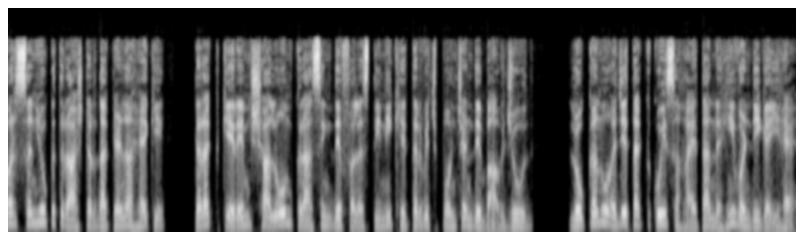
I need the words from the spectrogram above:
ਪਰ ਸੰਯੁਕਤ ਰਾਸ਼ਟਰ ਦਾ ਕਹਿਣਾ ਹੈ ਕਿ ਟਰੱਕ ਕੇਰੇਮ ਸ਼ਾਲੋਮ ਕ੍ਰਾਸਿੰਗ ਦੇ ਫਲਸਤੀਨੀ ਖੇਤਰ ਵਿੱਚ ਪਹੁੰਚਣ ਦੇ ਬਾਵਜੂਦ ਲੋਕਾਂ ਨੂੰ ਅਜੇ ਤੱਕ ਕੋਈ ਸਹਾਇਤਾ ਨਹੀਂ ਵੰਡੀ ਗਈ ਹੈ।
